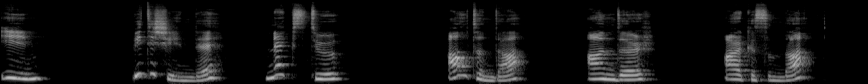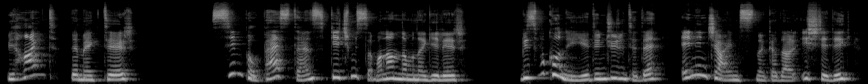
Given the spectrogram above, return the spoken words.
in, bitişiğinde next to, altında under, arkasında behind demektir. Simple past tense geçmiş zaman anlamına gelir. Biz bu konuyu 7. ünitede en ince ayrıntısına kadar işledik,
